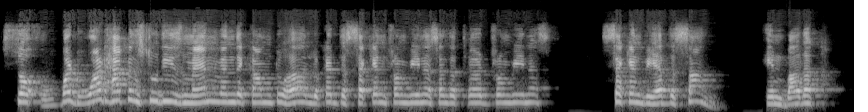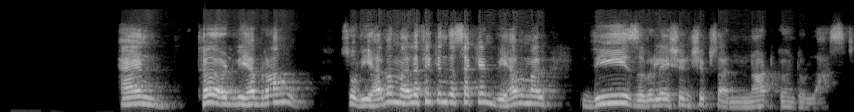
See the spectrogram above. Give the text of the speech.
so but what happens to these men when they come to her? Look at the second from Venus and the third from Venus. Second, we have the sun in Badak. And third, we have Rahu. So we have a malefic in the second, we have a mal. These relationships are not going to last.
